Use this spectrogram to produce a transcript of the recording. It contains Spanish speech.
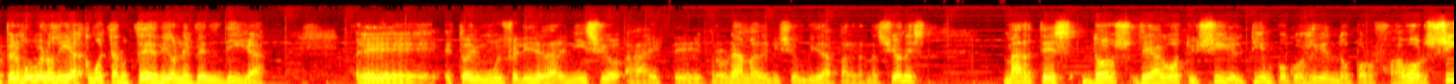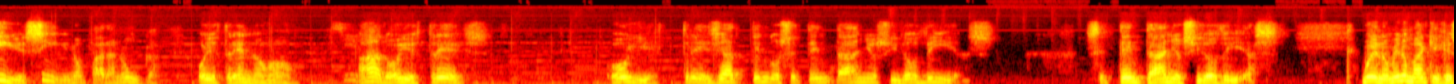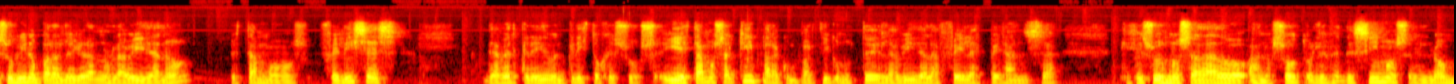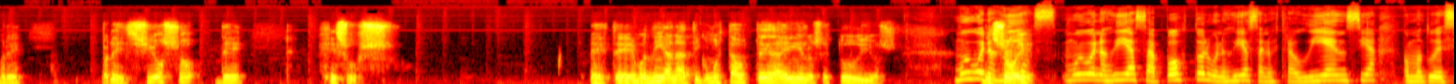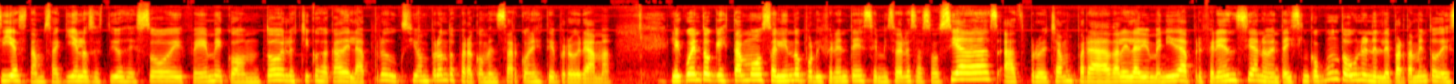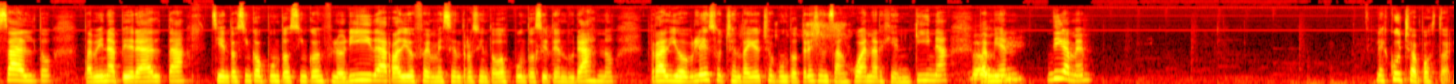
Muy, pero muy buenos días, ¿cómo están ustedes? Dios les bendiga. Eh, estoy muy feliz de dar inicio a este programa de Misión Vida para las Naciones, martes 2 de agosto, y sigue el tiempo corriendo, por favor, sigue, sigue, no para nunca. Hoy es 3, ¿no? Ah, hoy es 3. Hoy es 3, ya tengo 70 años y dos días. 70 años y dos días. Bueno, menos mal que Jesús vino para alegrarnos la vida, ¿no? Estamos felices de haber creído en Cristo Jesús y estamos aquí para compartir con ustedes la vida, la fe, la esperanza que Jesús nos ha dado a nosotros. Les bendecimos en el nombre precioso de Jesús. Este, buen día, Nati. ¿Cómo está usted ahí en los estudios? Muy buenos días. Muy buenos días, Apóstol. Buenos días a nuestra audiencia. Como tú decías, estamos aquí en los estudios de SOE FM con todos los chicos de acá de la producción, prontos para comenzar con este programa. Le cuento que estamos saliendo por diferentes emisoras asociadas. Aprovechamos para darle la bienvenida a Preferencia 95.1 en el departamento de Salto, también a Piedra Alta 105.5 en Florida, Radio FM Centro 102.7 en Durazno, Radio Bles 88.3 en San Juan, Argentina. También, dígame. Le escucho, apóstol.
